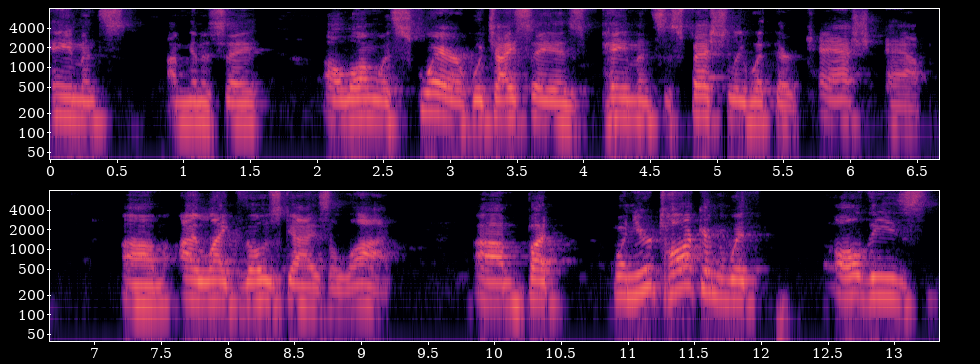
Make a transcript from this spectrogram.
payments, I'm going to say, along with Square, which I say is payments, especially with their cash app. Um, I like those guys a lot. Um, but when you're talking with all these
